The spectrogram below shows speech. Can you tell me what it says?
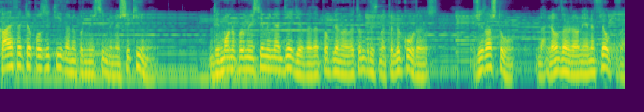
Ka efekte pozitive në përmirësimin e shikimit. Ndihmon në përmirësimin e djegjeve dhe problemeve të ndryshme të lëkurës. Gjithashtu, ndalon dhe rënien e flokëve.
